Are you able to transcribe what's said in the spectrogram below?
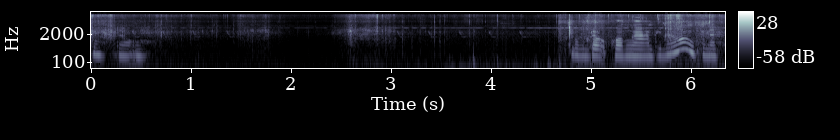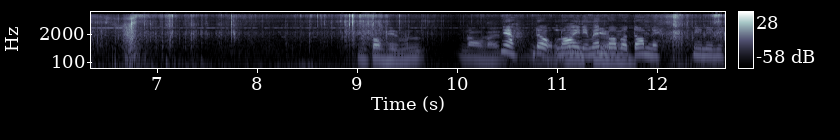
นี่ดอกนี่เบิ่งดอกความงามพี่น้องพุ่นนะมันต้องเห็นมันเน่าอะไรเนี่ยดอกน้อยนี่แม่นบ่บะต้อมเลยนี่นี่นี่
